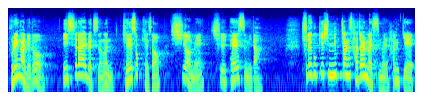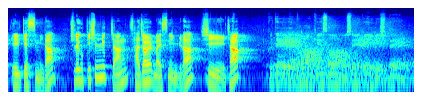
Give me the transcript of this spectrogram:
불행하게도 이스라엘 백성은 계속해서 시험에 실패했습니다. 출애굽기 16장 4절 말씀을 함께 읽겠습니다. 출애굽기 16장 4절 말씀입니다. 시작. 그때 여호와께서 모세에게 이르시되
